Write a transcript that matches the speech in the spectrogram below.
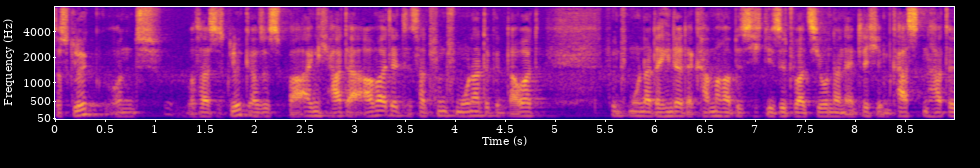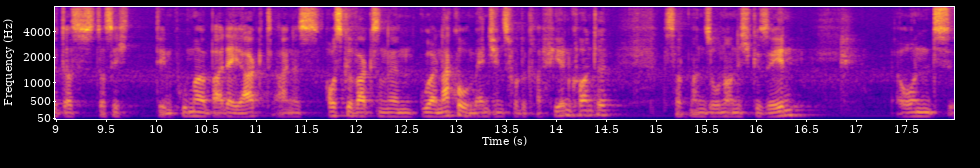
das Glück und was heißt das Glück? Also es war eigentlich hart erarbeitet. Es hat fünf Monate gedauert, fünf Monate hinter der Kamera, bis ich die Situation dann endlich im Kasten hatte, dass, dass ich den Puma bei der Jagd eines ausgewachsenen Guanaco-Männchens fotografieren konnte. Das hat man so noch nicht gesehen. Und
